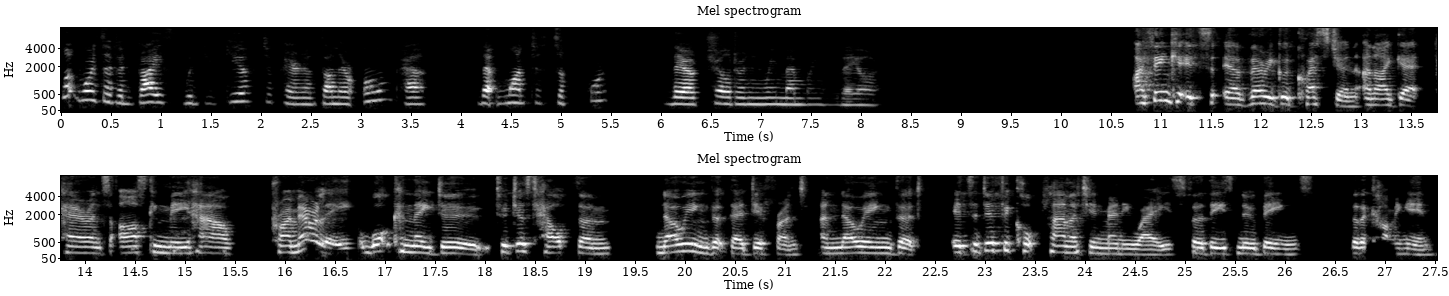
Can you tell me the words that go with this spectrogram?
what words of advice would you give to parents on their own path that want to support their children in remembering who they are? I think it's a very good question. And I get parents asking me how, primarily, what can they do to just help them knowing that they're different and knowing that it's a difficult planet in many ways for these new beings that are coming in.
